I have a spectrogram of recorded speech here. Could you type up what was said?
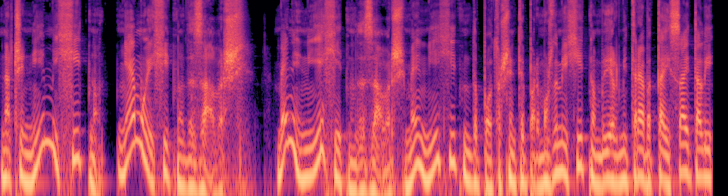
Znači, nije mi hitno. Njemu je hitno da završi. Meni nije hitno da završi, meni nije hitno da potrošim te pare, možda mi je hitno jer mi treba taj sajt, ali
